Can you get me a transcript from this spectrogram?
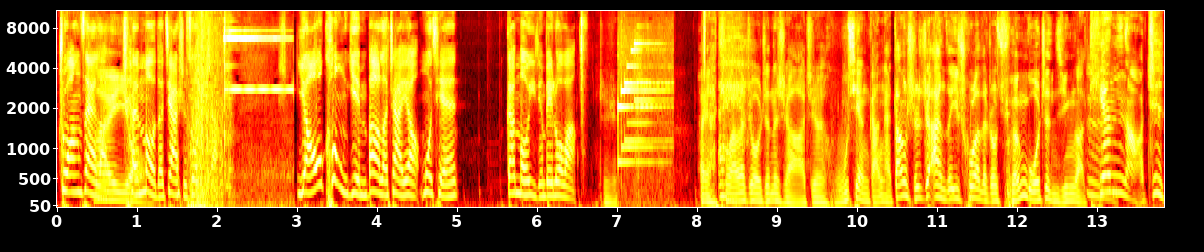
装在了陈某的驾驶座椅上，遥控引爆了炸药，目前。甘某已经被落网，真是，哎呀，听完了之后真的是啊，这无限感慨。当时这案子一出来的时候，全国震惊啊！天哪，这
